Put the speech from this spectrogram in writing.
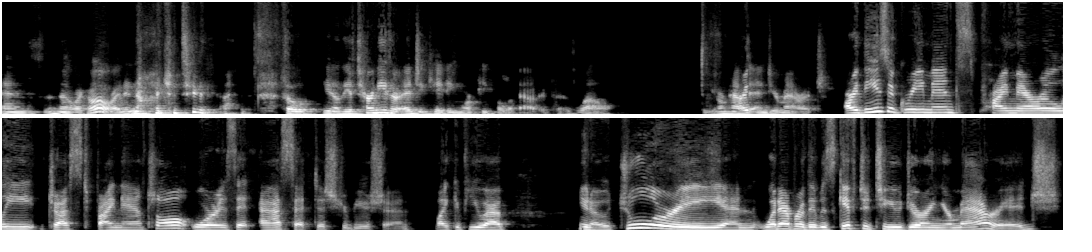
And, and they're like, oh, I didn't know I could do that. So, you know, the attorneys are educating more people about it as well. You don't have are, to end your marriage. Are these agreements primarily just financial or is it asset distribution? Like if you have you know, jewelry and whatever that was gifted to you during your marriage,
